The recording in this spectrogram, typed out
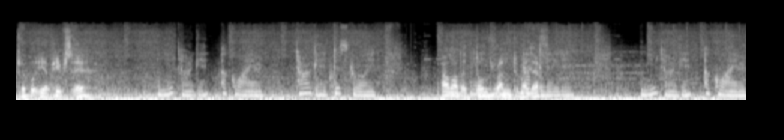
Triple ear peeps, eh? New target acquired. Target destroyed. How about that? Don't run to my death. New target acquired.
